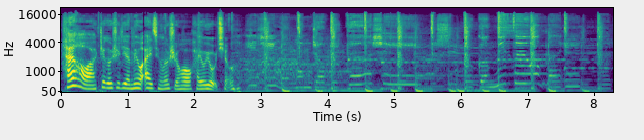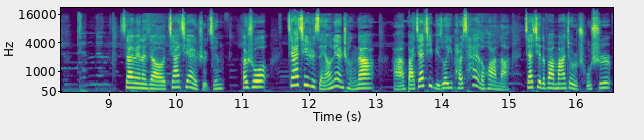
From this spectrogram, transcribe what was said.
还好啊，这个世界没有爱情的时候还有友情。下一位呢叫佳期爱纸巾，他说佳期是怎样炼成的啊？把佳期比作一盘菜的话呢，佳期的爸妈就是厨师。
